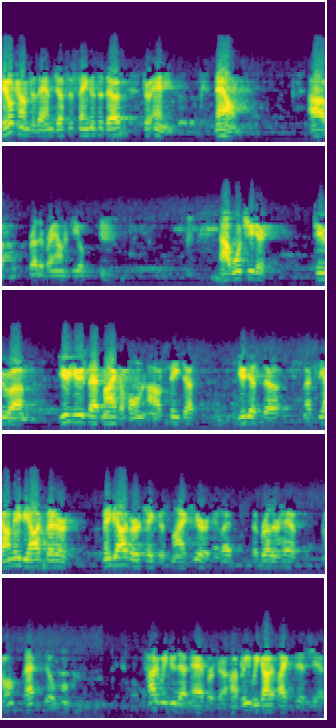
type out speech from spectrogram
It'll come to them just the same as it does to any. Now, uh, Brother Brown, if you'll. Now, I want you to to um, you use that microphone. I'll see just you just uh, let's see. I maybe I'd better maybe I'd better take this mic here and let the brother have no. That's still home. How do we do that in Africa? I believe we got it like this. Yes.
